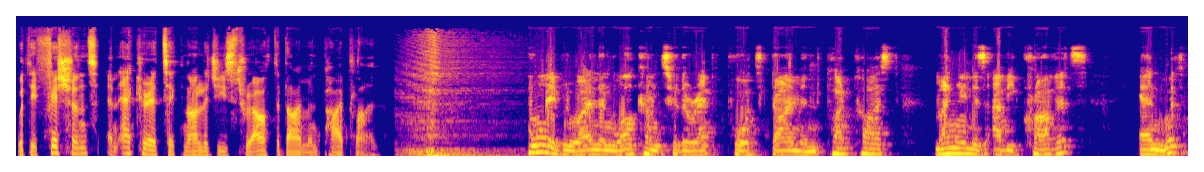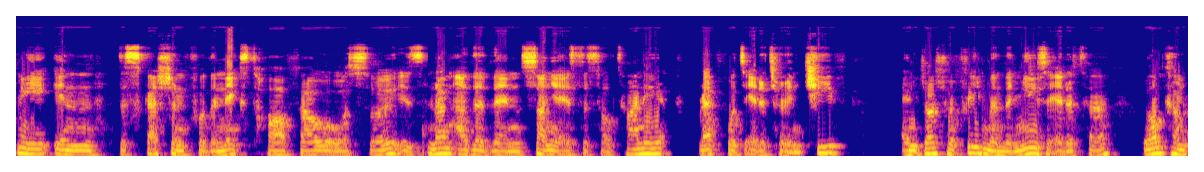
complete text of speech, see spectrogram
with efficient and accurate technologies throughout the diamond pipeline. Hello, everyone, and welcome to the Rapaport Diamond podcast. My name is Avi Kravitz. And with me in discussion for the next half hour or so is none other than Sonia Esther Soltani, Rapaport's editor in chief, and Joshua Friedman, the news editor. Welcome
